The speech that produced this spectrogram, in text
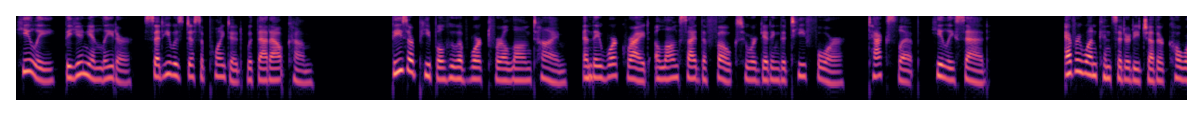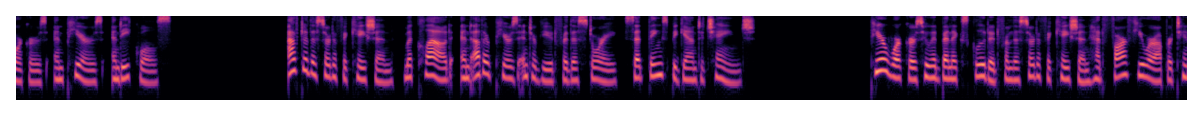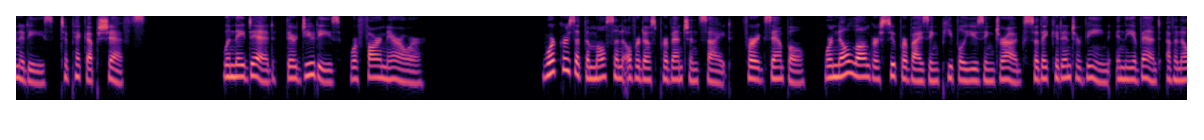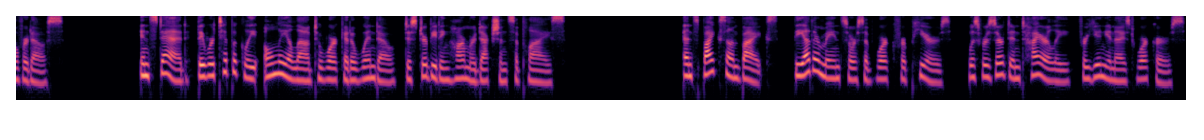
Healy, the union leader, said he was disappointed with that outcome. These are people who have worked for a long time, and they work right alongside the folks who are getting the T4, tax slip, Healy said. Everyone considered each other coworkers and peers and equals. After the certification, McLeod and other peers interviewed for this story said things began to change. Peer workers who had been excluded from the certification had far fewer opportunities to pick up shifts. When they did, their duties were far narrower. Workers at the Molson overdose prevention site, for example, were no longer supervising people using drugs so they could intervene in the event of an overdose. Instead, they were typically only allowed to work at a window distributing harm reduction supplies. And spikes on bikes, the other main source of work for peers, was reserved entirely for unionized workers.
